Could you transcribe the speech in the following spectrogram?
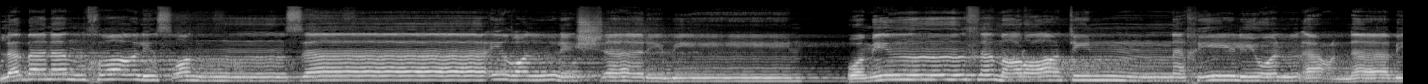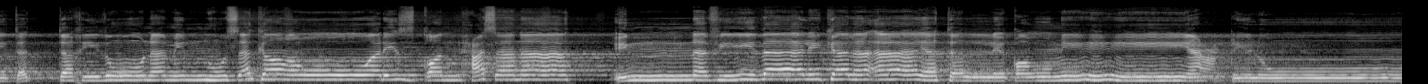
لبنا خالصا سائغا للشاربين ومن ثمرات النخيل والأعناب تتخذون منه سكرا ورزقا حسنا إن في ذلك لآية لقوم يعقلون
